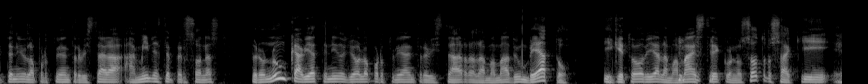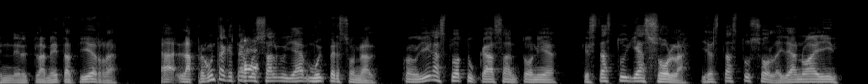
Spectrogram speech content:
tenido la oportunidad de entrevistar a, miles de personas, pero nunca había tenido yo la oportunidad de entrevistar a la mamá de un beato y que todavía la mamá esté con nosotros aquí en el planeta Tierra. Ah, la pregunta que tengo es algo ya muy personal. Cuando llegas tú a tu casa, Antonia, que estás tú ya sola, ya estás tú sola, ya no hay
